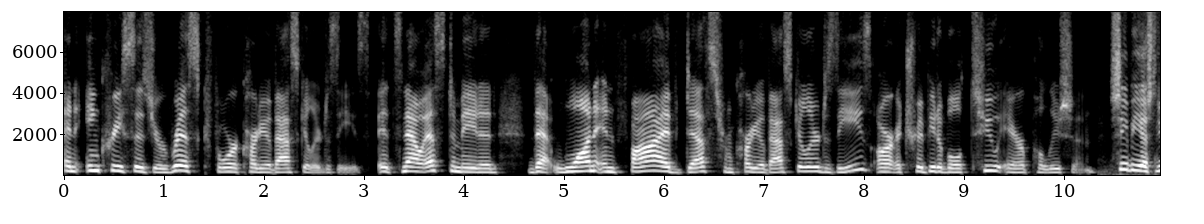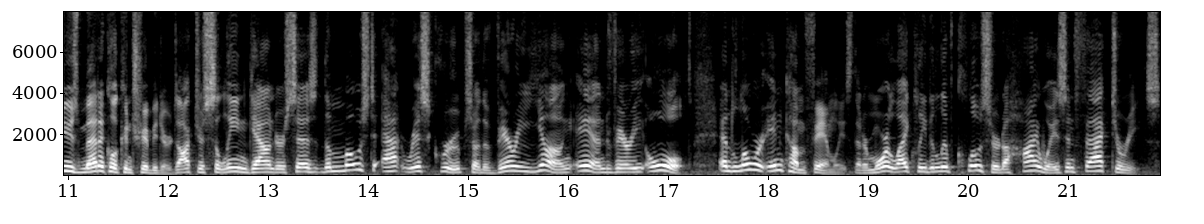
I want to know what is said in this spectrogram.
And increases your risk for cardiovascular disease. It's now estimated that one in five deaths from cardiovascular disease are attributable to air pollution. CBS News medical contributor Dr. Celine Gounder says the most at risk groups are the very young and very old, and lower income families that are more likely to live closer to highways and factories.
